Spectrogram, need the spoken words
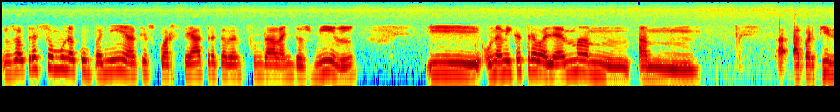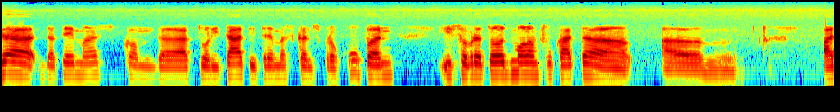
nosaltres som una companyia que és Quarts Teatre que vam fundar l'any 2000 i una mica treballem amb, amb, a, a partir de, de temes com d'actualitat i temes que ens preocupen i sobretot molt enfocat a, a, a,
